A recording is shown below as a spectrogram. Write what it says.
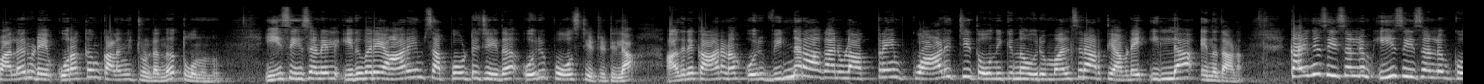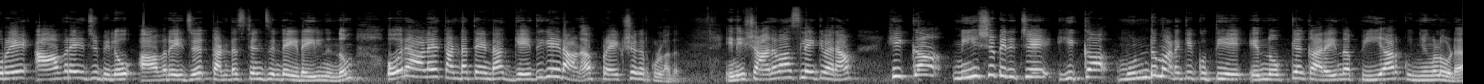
പലരുടെയും ഉറക്കം കളഞ്ഞിട്ടുണ്ടെന്ന് തോന്നുന്നു. ഈ സീസണിൽ ഇതുവരെ ആരെയും സപ്പോർട്ട് ചെയ്ത് ഒരു പോസ്റ്റ് ഇട്ടിട്ടില്ല. അതിന് കാരണം ഒരു വിന്നർ ആകാനുള്ള അത്രയും ക്വാളിറ്റി തോന്നിക്കുന്ന ഒരു മത്സരാർത്ഥി അവിടെ ഇല്ല എന്നതാണ്. കഴിഞ്ഞ സീസണിലും ഈ സീസണിലും കുറെ ആവറേജ് ബിലോ ആവറേജ് കണ്ടസ്റ്റൻസിന്റെ ഇടയിൽ നിന്നും ഒരാളെ കണ്ടെത്തേണ്ട ഗതികേടാണ് പ്രേക്ഷകർക്കുള്ളത്. ഇനി ഷാനവാസിലേക്ക് വരാം. ഹിക്ക മീശ പിരിച്ചേ ഹിക്ക മുണ്ടു മടക്കി കുത്തിയേ എന്നൊക്കെ കരയുന്ന പി ആർ കുഞ്ഞുങ്ങളോട്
